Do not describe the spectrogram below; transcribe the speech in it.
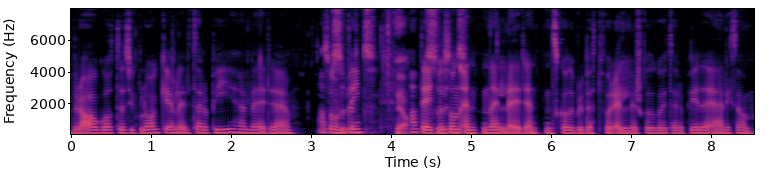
bra å gå til psykolog eller terapi eller Absolutt. sånne ting. Ja. Det er ikke noe sånn enten-eller. Enten skal du bli bedt for, eller skal du gå i terapi. Det er liksom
